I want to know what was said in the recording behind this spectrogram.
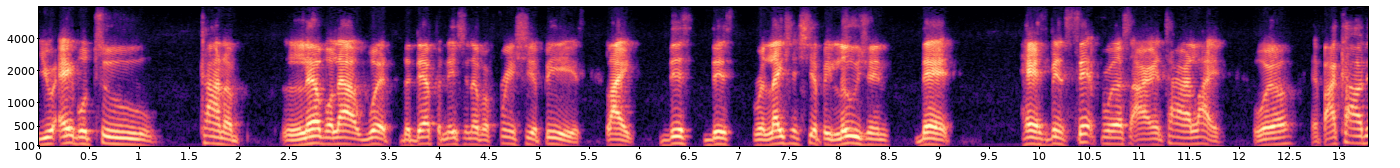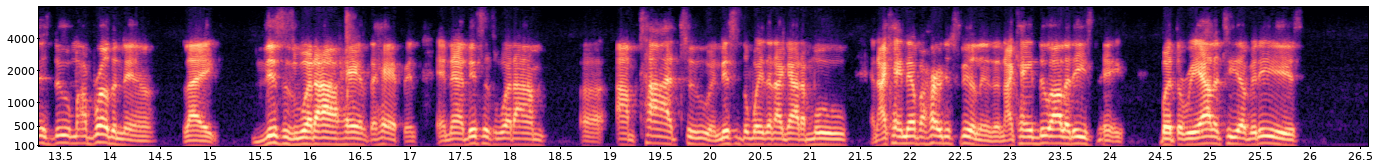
you're able to kind of level out what the definition of a friendship is. Like this this relationship illusion that has been set for us our entire life. Well, if I call this dude my brother now, like this is what I'll have to happen, and now this is what I'm uh, I'm tied to, and this is the way that I got to move, and I can't never hurt his feelings, and I can't do all of these things. But the reality of it is,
